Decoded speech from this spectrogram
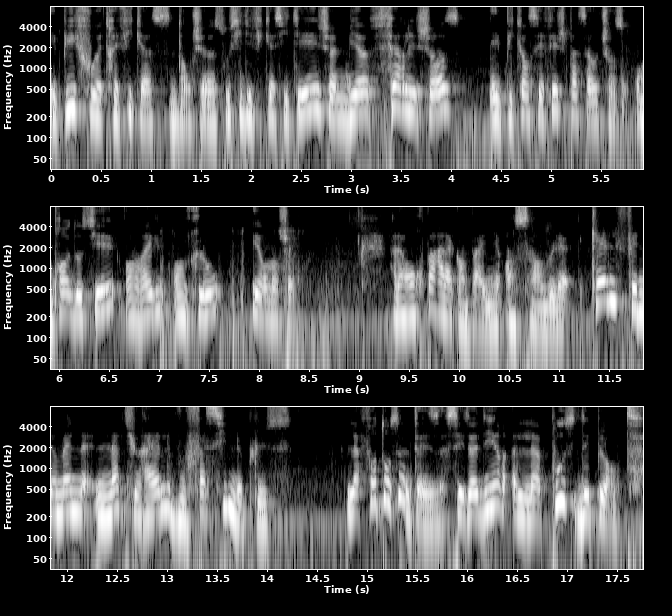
Et puis il faut être efficace. Donc j'ai un souci d'efficacité. J'aime bien faire les choses et puis quand c'est fait, je passe à autre chose. On prend un dossier, on le règle, on le clôt et on enchaîne. Alors on repart à la campagne ensemble. Quel phénomène naturel vous fascine le plus? La photosynthèse, c'est-à-dire la pousse des plantes.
